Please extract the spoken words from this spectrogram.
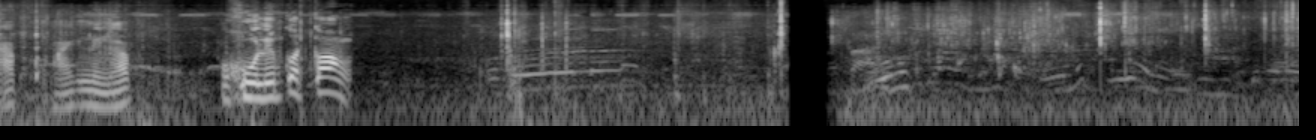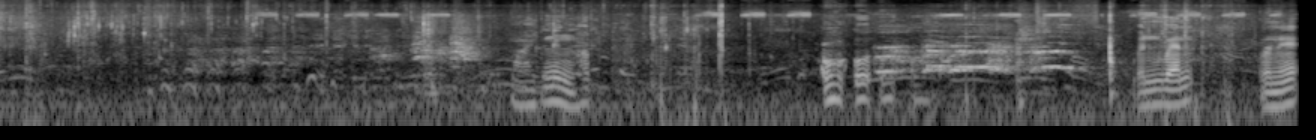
ครับมาอีกหนึ่งครับโอ้โหลืมกดกล้องมาอีกหนึ่งครับ โอ้โอ้โอ้โอ้เว้นเว้นตัวนี้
